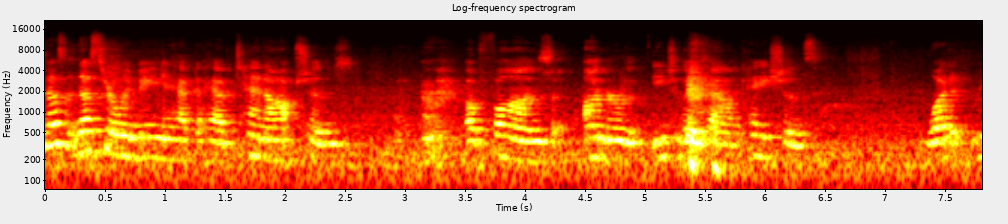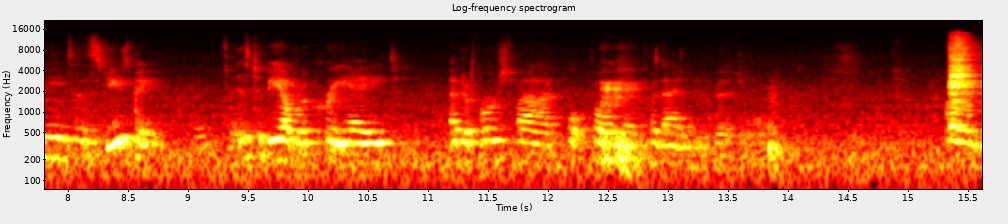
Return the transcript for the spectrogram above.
Doesn't necessarily mean you have to have ten options of funds under each of those allocations. What it means, excuse me, is to be able to create a diversified portfolio for that individual. Um,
